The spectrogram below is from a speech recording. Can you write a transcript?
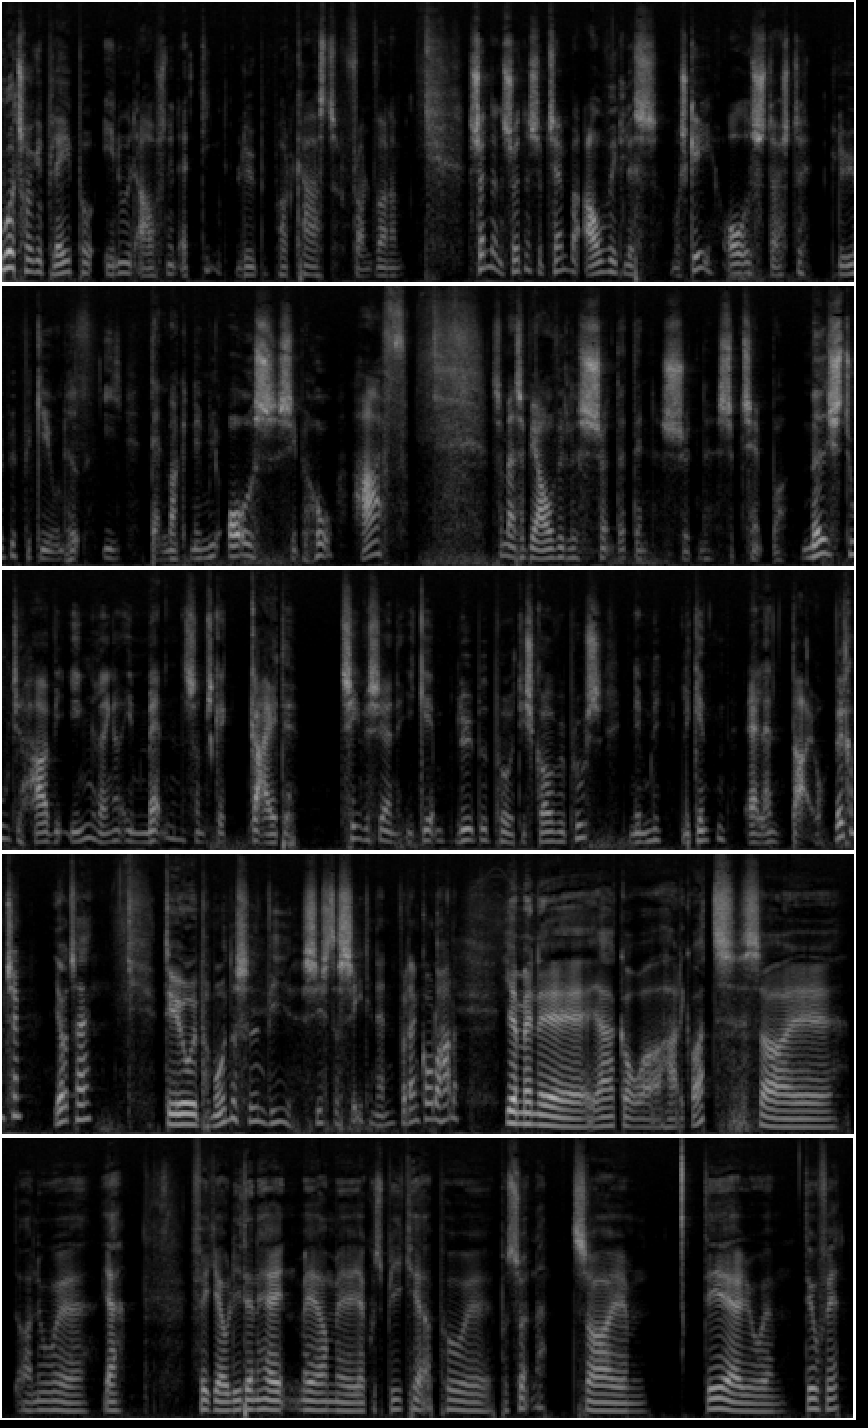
Du har trykket play på endnu et afsnit af din løbepodcast Frontrunner. Søndag den 17. september afvikles måske årets største løbebegivenhed i Danmark, nemlig årets CPH Half, som altså bliver afviklet søndag den 17. september. Med i studiet har vi ingen ringer end manden, som skal guide tv-serien igennem løbet på Discovery Plus, nemlig legenden Allan Dajo. Velkommen til. Jo, tak. Det er jo et par måneder siden, vi sidst har set hinanden. Hvordan går du har det? Jamen, øh, jeg går og har det godt, så, øh, og nu øh, ja, fik jeg jo lige den her ind med, om øh, jeg kunne speak her på, øh, på søndag. Så øh, det, er jo, øh, det er jo fedt.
